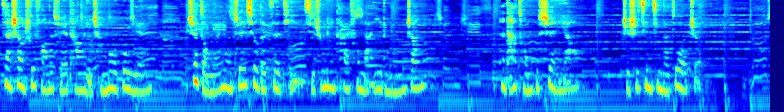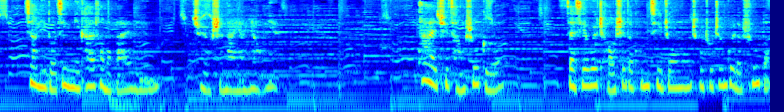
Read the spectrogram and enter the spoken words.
在上书房的学堂里沉默不言，却总能用娟秀的字体写出令太傅满意的文章。但他从不炫耀，只是静静地坐着，像一朵静谧开放的白莲，却又是那样耀眼。他爱去藏书阁，在些微潮湿的空气中抽出珍贵的书本，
